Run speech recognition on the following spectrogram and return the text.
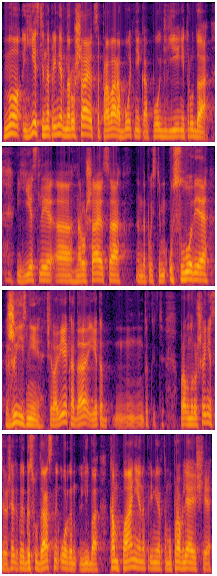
Но если, например, нарушаются права работника по гигиене труда, если э, нарушаются допустим, условия жизни человека, да, и это так сказать, правонарушение совершает какой-то государственный орган, либо компания, например, там, управляющая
